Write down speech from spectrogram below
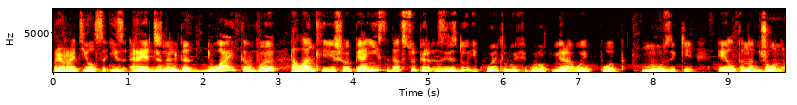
превратился из Реджинальда Дуайта в талантливейшего пианиста, да, в суперзвезду и культовую фигуру мировой поп-музыки. Элтона Джона.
